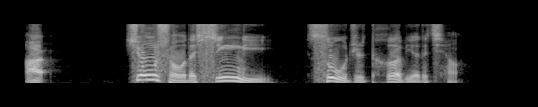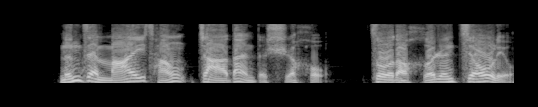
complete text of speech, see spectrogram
二，凶手的心理素质特别的强，能在埋藏炸弹的时候做到和人交流，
